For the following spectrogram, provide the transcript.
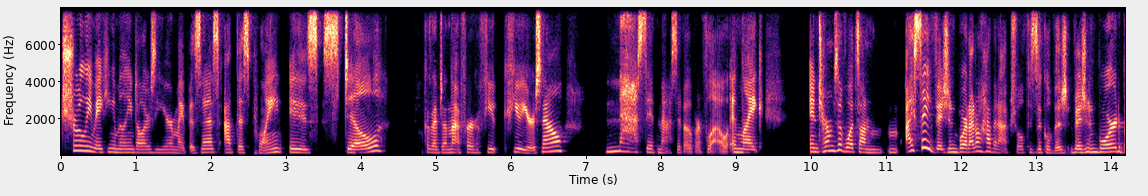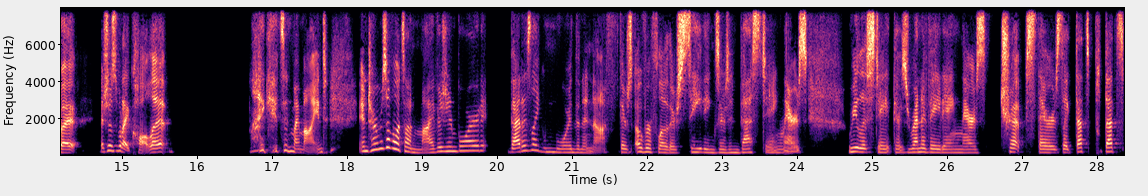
truly making a million dollars a year in my business at this point is still because I've done that for a few few years now, massive massive overflow. And like in terms of what's on I say vision board, I don't have an actual physical vision board, but that's just what I call it. Like it's in my mind. In terms of what's on my vision board, that is like more than enough. There's overflow, there's savings, there's investing, there's real estate, there's renovating, there's trips, there's like that's that's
